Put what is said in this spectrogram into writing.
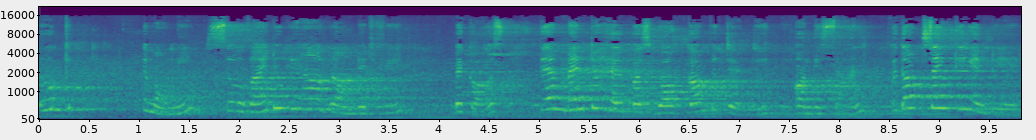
Okay, mommy. So why do we have rounded feet? Because they are meant to help us walk comfortably on the sand without sinking into it.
